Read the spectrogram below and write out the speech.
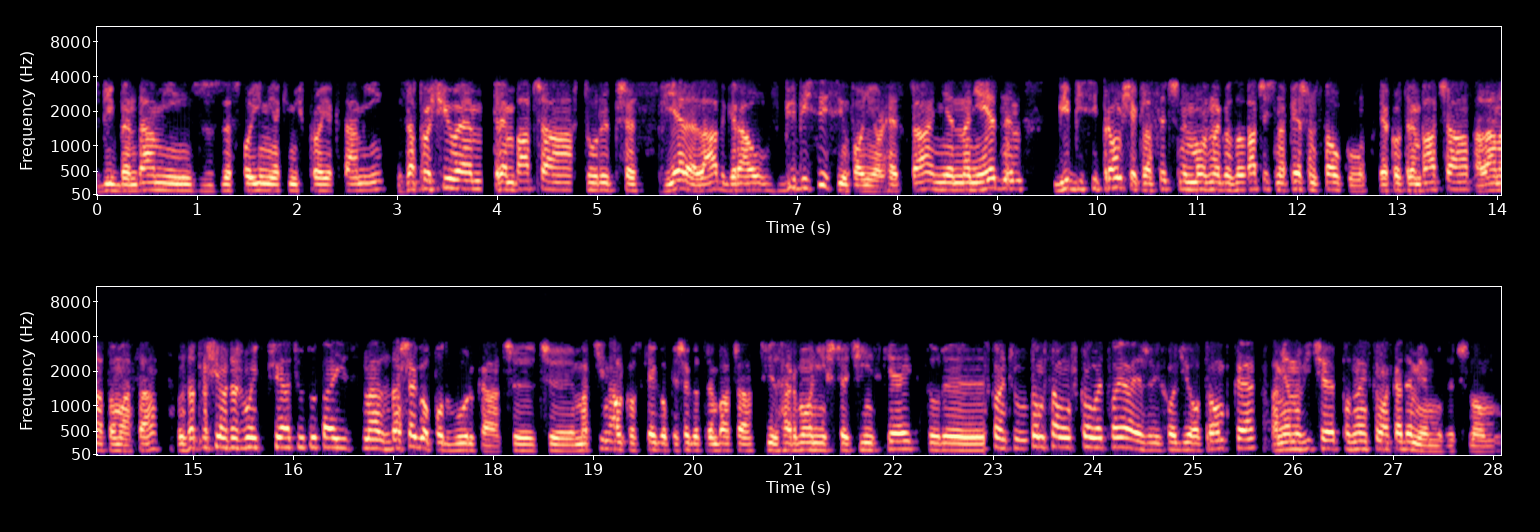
z big bandami, z, ze swoimi jakimiś projektami. Zaprosiłem trębacza, który przez wiele lat grał w BBC Symphony Orchestra. Nie, na niejednym BBC Promsie klasycznym można go zobaczyć na pierwszym stołku jako trębacza Alana Tomasa. Zaprosiłem też moich przyjaciół tutaj z, na, z naszego podwórka, czy, czy Marcina Alkowskiego, pierwszego trębacza Filharmonii Szczecińskiej, który skończył tą samą szkołę co ja, jeżeli chodzi o trąbkę, a mianowicie Poznańską Akademię Muzyczną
